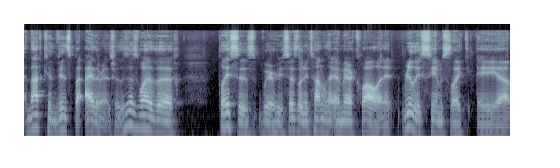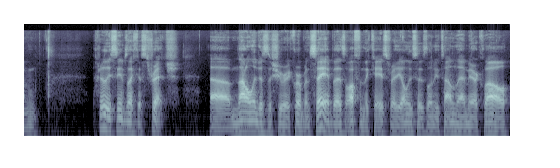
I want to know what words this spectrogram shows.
I'm not convinced by either answer. This is one of the places where he says "Lonitan emer klal," and it really seems like a um, really seems like a stretch. Um, not only does the Shirei Korban say it, but that's often the case, right? He only says Lo Nitan Le'amir Klal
